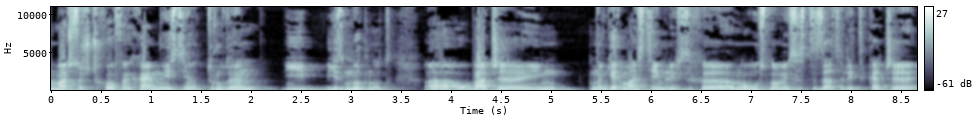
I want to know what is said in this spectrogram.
матч срещу Хофенхайм наистина труден и измъкнат. А, обаче им, на германците им липсаха много основни състезатели, така че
